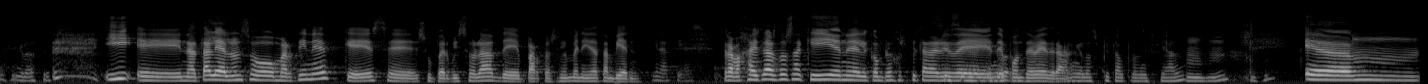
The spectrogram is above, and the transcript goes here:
Gracias. Y eh, Natalia Alonso Martínez, que es eh, supervisora de partos. Bienvenida también. Gracias. Trabajáis las dos aquí en el complejo hospitalario Sí, de, en Pontevedra. En el Hospital Provincial. Em,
